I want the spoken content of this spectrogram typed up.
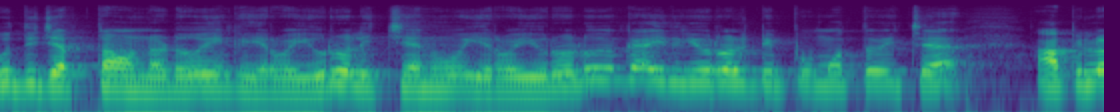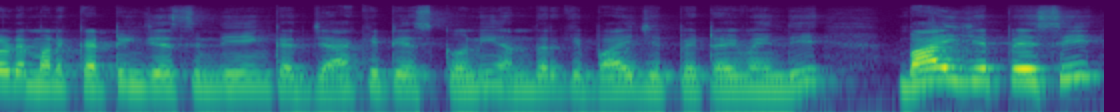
గుద్ది చెప్తా ఉన్నాడు. ఇంకా ఇరవై యూరోలు ఇచ్చాను. ఇరవై యూరోలు ఇంకా ఐదు యూరోలు టిప్పు మొత్తం ఇచ్చా. ఆ పిల్లోడే మనకి కట్టింగ్ చేసింది. ఇంకా జాకెట్ వేసుకొని అందరికీ బాయ్ చెప్పే టైం అయింది. బాయ్ చెప్పేసి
